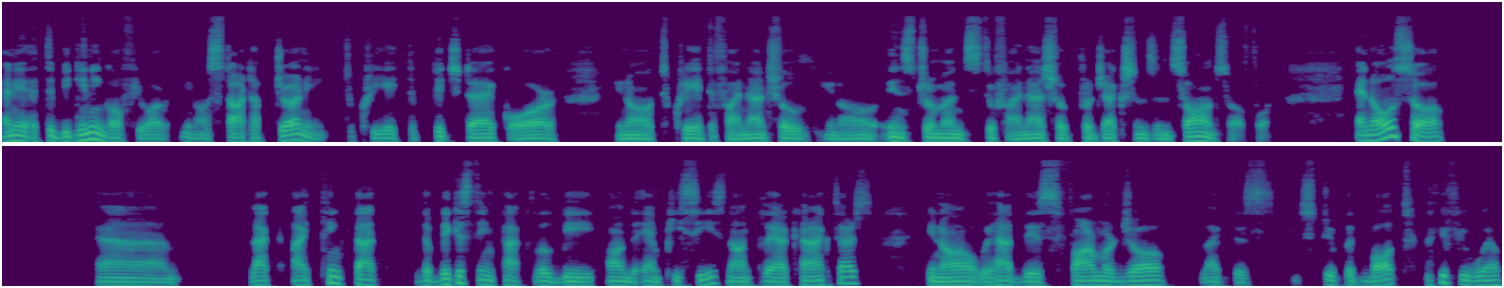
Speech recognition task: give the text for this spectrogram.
any at the beginning of your you know startup journey to create the pitch deck or you know to create the financial you know instruments to financial projections and so on and so forth and also um, like i think that the biggest impact will be on the npcs non-player characters you know we had this farmer joe like this stupid bot if you will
